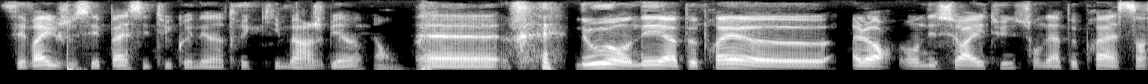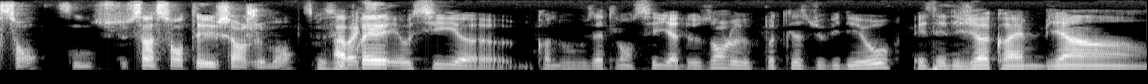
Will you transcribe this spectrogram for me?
C'est vrai que je sais pas si tu connais un truc qui marche bien. Non. Euh, nous, on est à peu près. euh, alors, on est sur iTunes, on est à peu près à 500, c'est une- 500 téléchargements. Parce que c'est vrai Après, que c'est aussi, euh, quand vous vous êtes lancé il y a deux ans, le podcast jeux vidéo était déjà quand même bien,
